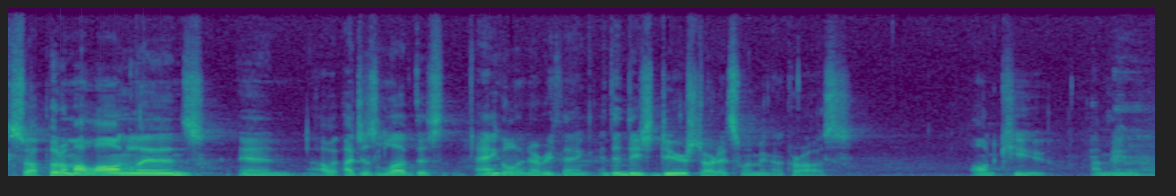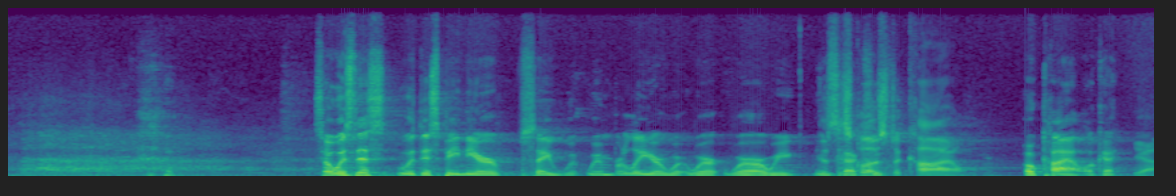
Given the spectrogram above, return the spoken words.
so I put on my long lens, and I, I just loved this angle and everything. And then these deer started swimming across on cue. I mean, So was this would this be near say Wimberley or where where, where are we this Texas? is close to Kyle. Oh, Kyle. Okay. Yeah.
